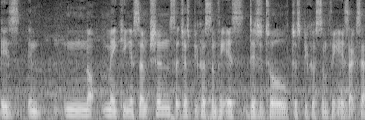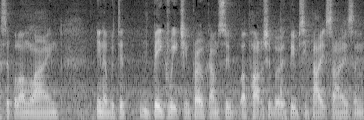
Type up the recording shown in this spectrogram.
is in not making assumptions that just because something is digital, just because something is accessible online, you know, we did big reaching programs through our partnership with BBC Bitesize and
